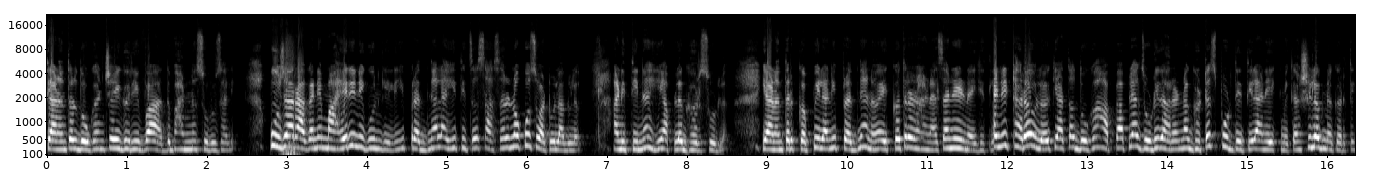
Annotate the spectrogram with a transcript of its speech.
त्यानंतर दोघांच्याही घरी वाद भांडणं सुरू झाली. पूजा रागाने माहेरी निघून गेली. प्रज्ञालाही तिचं सासर नकोच वाटू लागलं आणि तिनंही आपलं घर सोडलं. यानंतर कपिल आणि प्रज्ञानं एकत्र राहण्याचा निर्णय घेतला. त्यांनी ठरवलं की आता दोघं आपापल्या जोडीदारांना घटस्फोट देतील आणि एकमेकांशी लग्न करतील.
